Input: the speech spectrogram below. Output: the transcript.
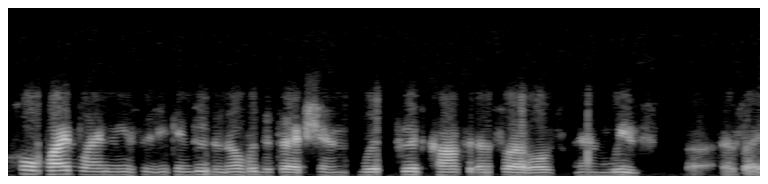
whole pipeline means that you can do de novo detection with good confidence levels, and we've, uh, as I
